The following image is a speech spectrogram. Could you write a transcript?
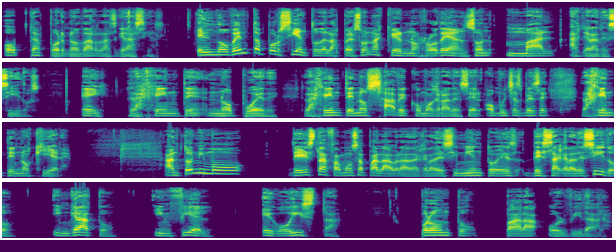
opta por no dar las gracias. El 90% de las personas que nos rodean son mal agradecidos. Hey, la gente no puede, la gente no sabe cómo agradecer o muchas veces la gente no quiere. Antónimo de esta famosa palabra de agradecimiento es desagradecido, ingrato, infiel, egoísta, pronto para olvidar.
